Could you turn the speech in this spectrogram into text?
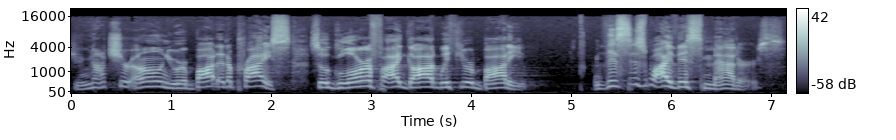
You're not your own, you were bought at a price. So glorify God with your body. This is why this matters.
